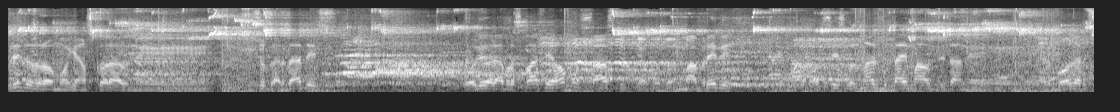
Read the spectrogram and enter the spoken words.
βρει το δρόμο για να σκοράρουν οι Sugar Daddies. Πολύ ωραία προσπάθεια όμως, άστοχη από τον Μαυρίδη. Ο Σίσκος μάλιστα time out ήταν οι Airballers.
